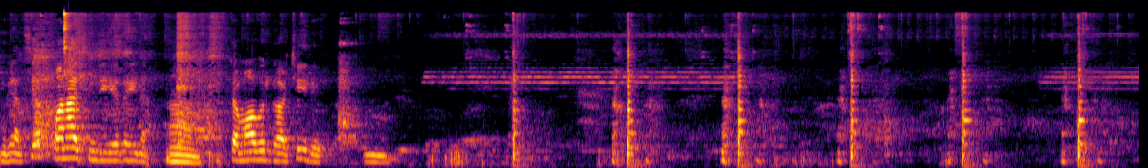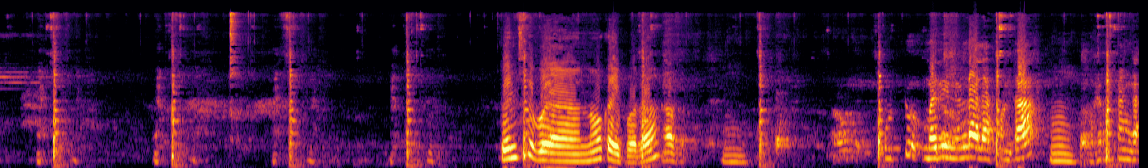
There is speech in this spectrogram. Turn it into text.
మీరు ఎంతసేపు కొనాల్సింది ఏదైనా ఉం. ఇట్లా మామూలుగా చేయలేరు ఉమ్. పెంచితే నూక అయిపోదా. పుట్టు మరీ నిండా లేకుండా రకంగా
